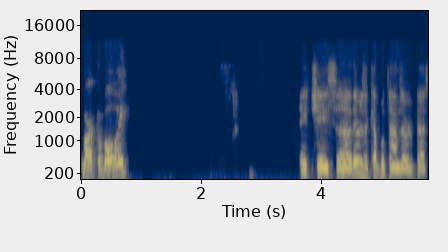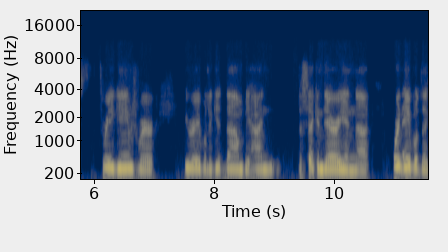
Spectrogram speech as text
Mark Kaboly. Hey Chase, uh, there was a couple times over the past three games where you were able to get down behind the secondary and uh, weren't able to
